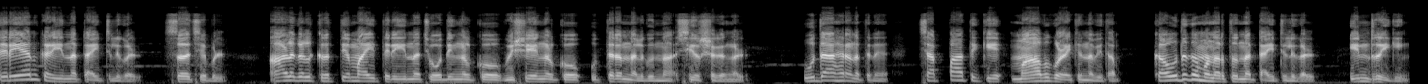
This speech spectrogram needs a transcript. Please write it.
തിരയാൻ കഴിയുന്ന ടൈറ്റിലുകൾ. സെർച്ചബിൾ. ആളുകൾ കൃത്യമായി തിരയുന്ന ചോദ്യങ്ങൾക്കോ വിഷയങ്ങൾക്കോ ഉത്തരം നൽകുന്ന ശീർഷകങ്ങൾ. ഉദാഹരണത്തിന് ചപ്പാത്തിക്ക് മാവ് കുഴയ്ക്കുന്ന വിധം കൗതുകമുണർത്തുന്ന ടൈറ്റിലുകൾ ഇൻട്രീഗിംഗ്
